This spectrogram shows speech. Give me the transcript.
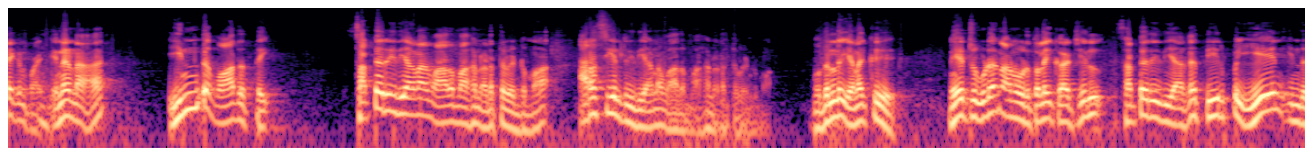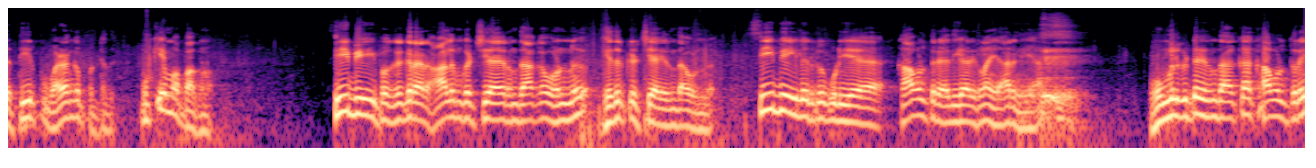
டேக்கன் பாயிண்ட் என்னன்னா இந்த வாதத்தை சட்ட ரீதியான வாதமாக நடத்த வேண்டுமா? அரசியல் ரீதியான வாதமாக நடத்த வேண்டுமா? முதல்ல எனக்கு நேற்று கூட நான் ஒரு தொலைக்காட்சியில் சட்ட ரீதியாக தீர்ப்பை ஏன் இந்த தீர்ப்பு வழங்கப்பட்டது? முக்கியமாக பார்க்கணும். சிபிஐ இப்போ கேட்குறாரு ஆளும் கட்சியாக இருந்தாக்க ஒன்று எதிர்க்கட்சியாக இருந்தால் ஒன்று சிபிஐயில் இருக்கக்கூடிய காவல்துறை அதிகாரிகள்லாம் யாருங்கய்யா உங்கள்கிட்ட இருந்தாக்கா காவல்துறை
